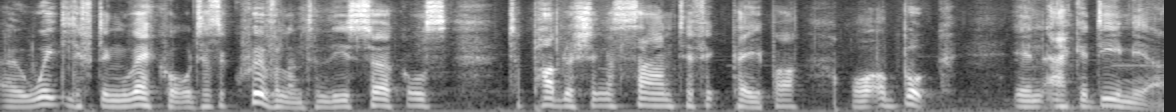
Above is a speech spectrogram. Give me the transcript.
A weightlifting record is equivalent in these circles to publishing a scientific paper or a book in academia.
